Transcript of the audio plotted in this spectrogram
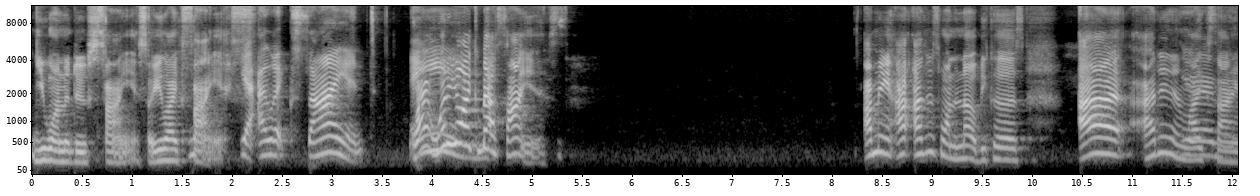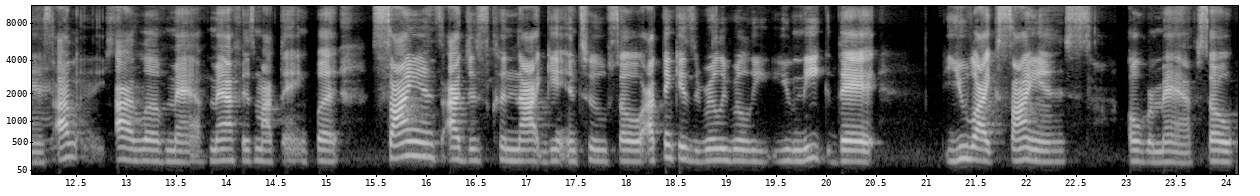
You want to do science. So you like science. Yeah, I like science. What do you like about science? I mean, I, I just want to know because I I didn't You're like science. math I I love math. Math is my thing, but science I just could not get into. So I think it's really really unique that you like science over math. So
